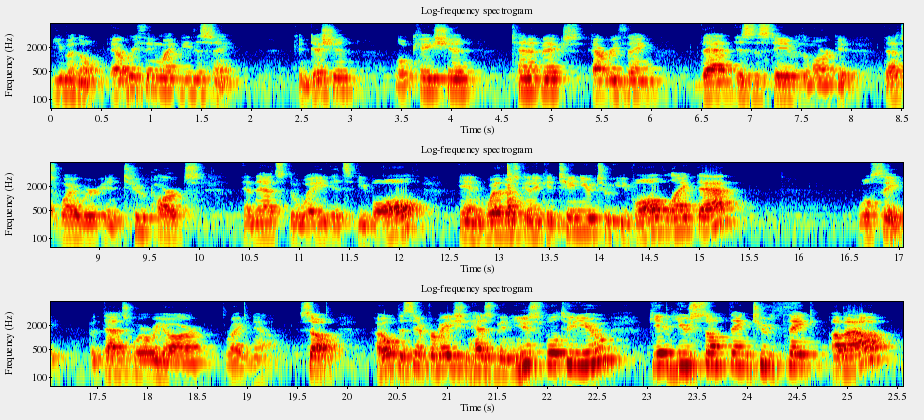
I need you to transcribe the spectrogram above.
even though everything might be the same. Condition, location, tenant mix, everything, that is the state of the market. That's why we're in two parts, and that's the way it's evolved. And whether it's going to continue to evolve like that, we'll see. But that's where we are right now. So, I hope this information has been useful to you, give you something to think about.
